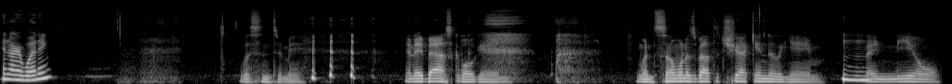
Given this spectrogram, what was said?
in our wedding. Listen to me. in a basketball game, when someone is about to check into the game, Mm-hmm. they kneel,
